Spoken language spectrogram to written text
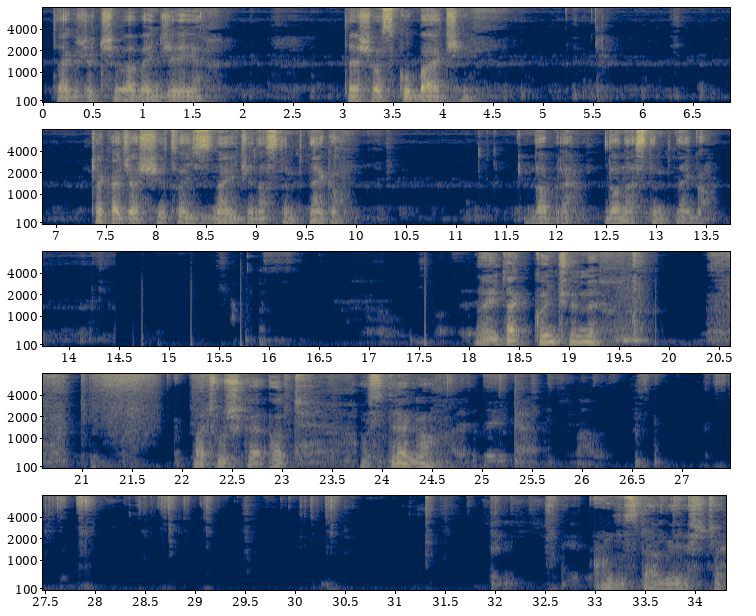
Także trzeba będzie je też oskubać czekać aż się coś znajdzie następnego. Dobra, do następnego. No i tak kończymy paczuszkę od ostrego. Zostały jeszcze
